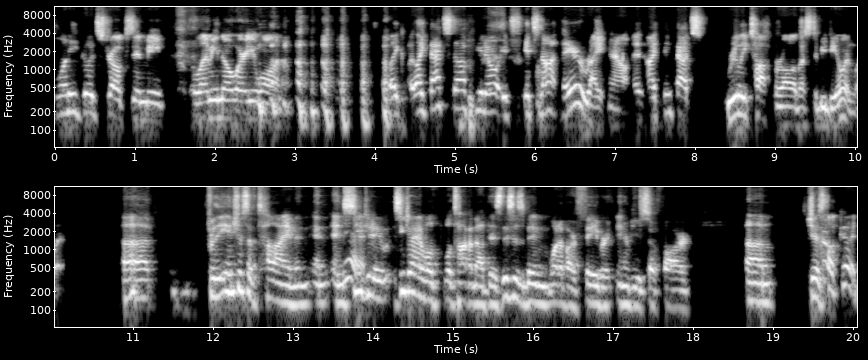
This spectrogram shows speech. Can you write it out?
20 good strokes in me. Let me know where you want them." like like that stuff, you know, it's it's not there right now, and I think that's really tough for all of us to be dealing with. Uh, for the interest of time, and and, and yeah. CJ CJ and I will will talk about this. This has been one of our favorite interviews so far. Um, just oh, good.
